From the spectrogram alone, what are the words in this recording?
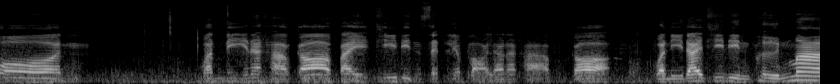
คน วันนี้นะครับก็ไปที่ดินเสร็จเรียบร้อยแล้วนะครับ ก็วันนี้ได้ที่ดินผืนใหม่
